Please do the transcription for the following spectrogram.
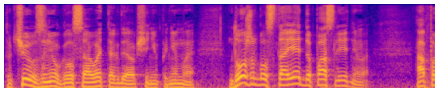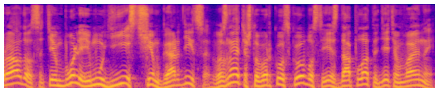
Так что за него голосовать тогда, я вообще не понимаю. Должен был стоять до последнего. Оправдываться, тем более ему есть чем гордиться. Вы знаете, что в Иркутской области есть доплаты детям войны,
